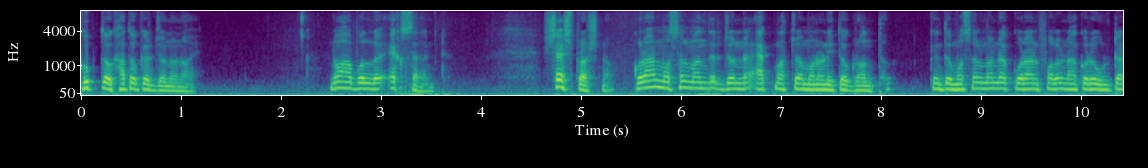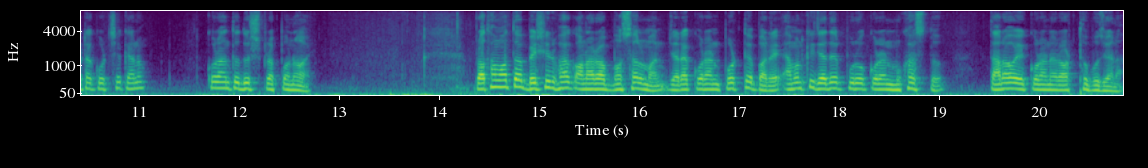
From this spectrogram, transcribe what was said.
গুপ্ত ঘাতকের জন্য নয়। নোহা বলল এক্সেলেন্ট শেষ প্রশ্ন, কোরআন মুসলমানদের জন্য একমাত্র মনোনীত গ্রন্থ। কিন্তু মুসলমানরা কোরআন ফলো না করে উল্টাটা করছে কেন? কোরআন তো দুষ্প্রাপ্য নয়। প্রথমত বেশিরভাগ অনারব মুসলমান যারা কোরআন পড়তে পারে, এমনকি যাদের পুরো কোরআন মুখস্থ, তারাও এই কোরআনের অর্থ বোঝে না।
